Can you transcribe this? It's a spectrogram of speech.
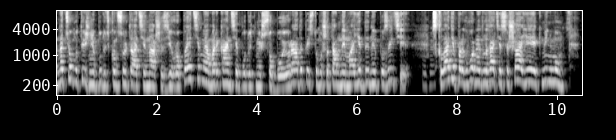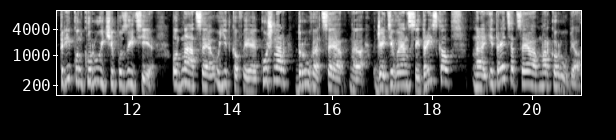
на цьому тижні будуть консультації наші з європейцями. Американці будуть між собою радитись, тому що там немає єдиної позиції. В складі переговорної делегації США є як мінімум три конкуруючі позиції. Одна це Уїтков і Кушнер, друга це е, Джей Ді Венс і Дріскал. Е, І третя це Марко Рубіо.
